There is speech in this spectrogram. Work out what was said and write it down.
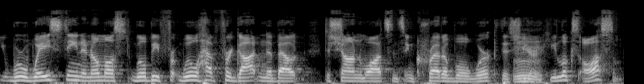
we're wasting and almost we'll be we'll have forgotten about Deshaun Watson's incredible work this year. Mm. He looks awesome.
